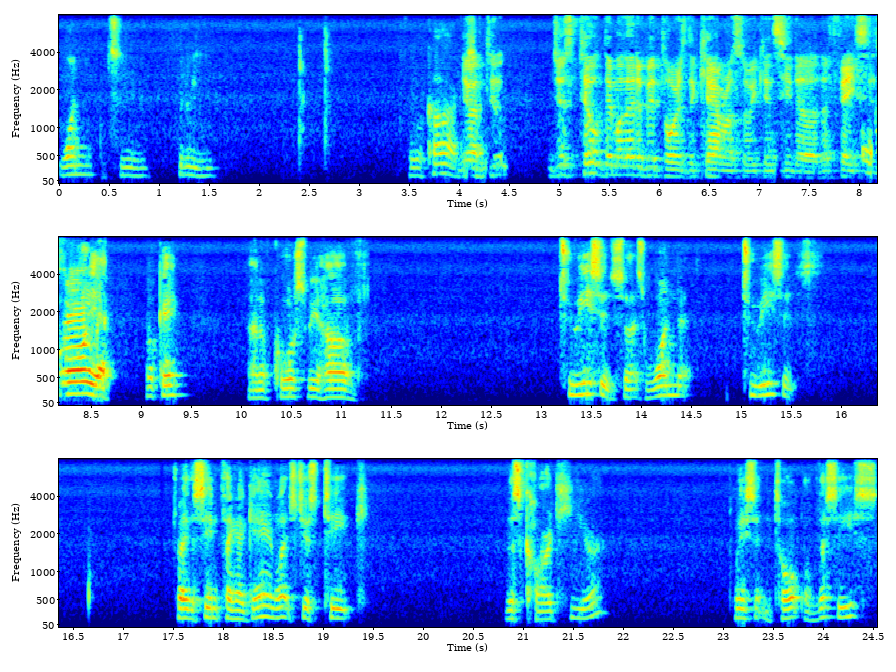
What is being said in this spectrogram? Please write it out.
one, two, three, four cards. Yeah, just tilt them a little bit towards the camera so we can see the, the faces. Oh yeah, okay. And of course we have two aces, so that's one, two aces. Try the same thing again. Let's just take this card here, place it on top of this ace.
